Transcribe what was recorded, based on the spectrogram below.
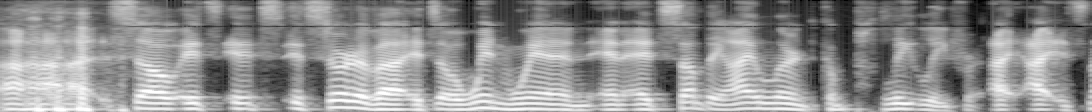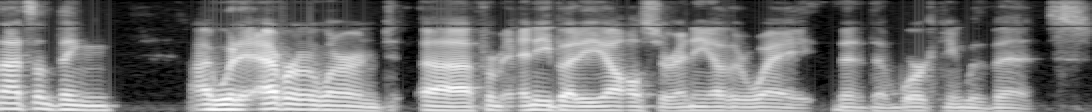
uh, so it's it's it's sort of a it's a win-win, and it's something I learned completely. For, I, I, it's not something I would have ever learned uh, from anybody else or any other way than, than working with Vince.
